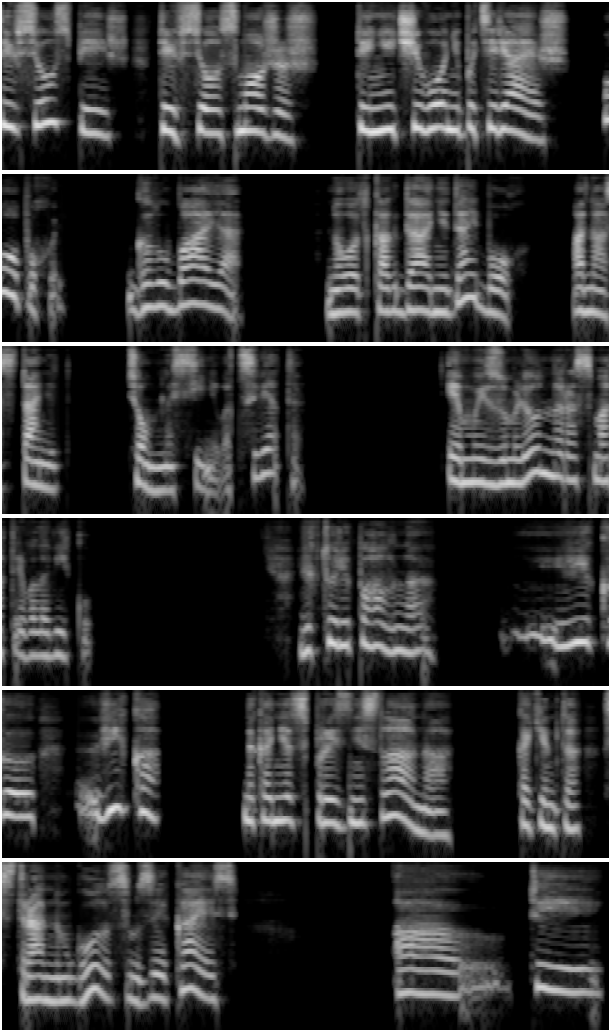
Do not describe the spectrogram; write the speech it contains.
Ты все успеешь, ты все сможешь, ты ничего не потеряешь опухоль, голубая. Но вот когда, не дай бог, она станет темно-синего цвета, Эмма изумленно рассматривала Вику. «Виктория Павловна, Вика, Вика!» — наконец произнесла она, каким-то странным голосом заикаясь. «А ты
